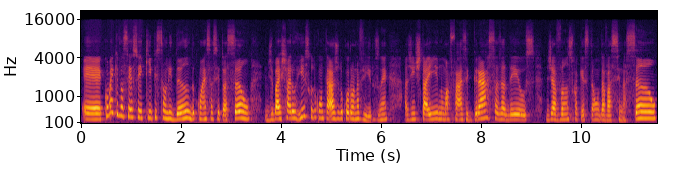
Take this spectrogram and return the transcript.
É, como é que você e sua equipe estão lidando com essa situação de baixar o risco do contágio do coronavírus? Né? A gente está aí numa fase, graças a Deus, de avanço com a questão da vacinação,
